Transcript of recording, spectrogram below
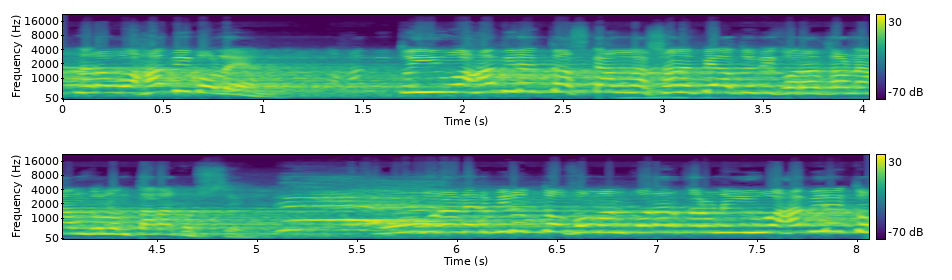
আপনারা ওয়াহাবি বলেন তো এই ওয়াহাবিরে তো আজকে আল্লাহর সামনে বেয়াদবি করার কারণে আন্দোলন তারা করছে। কোরআনের বিরুদ্ধে অপমান করার কারণে এই ওয়াহাবিরে তো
